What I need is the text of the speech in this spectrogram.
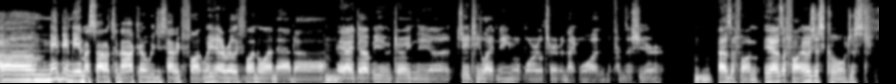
um, maybe me and Masato Tanaka, we just had a fun. We had a really fun one at uh Mhm, AIW during the uh JT Lightning Memorial Tournament Night One from this year. mhm. That was a fun. Yeah, it was a fun. It was just cool. Just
